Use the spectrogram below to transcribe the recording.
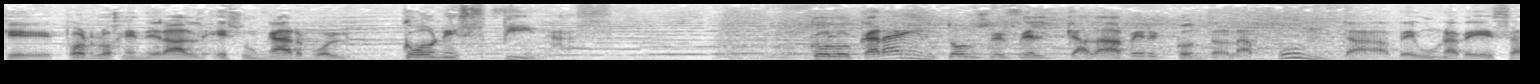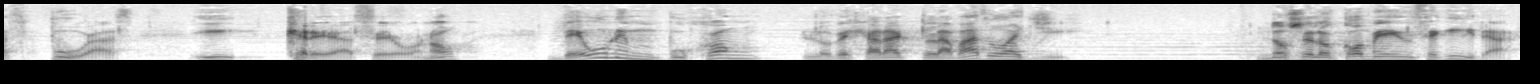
que por lo general es un árbol con espinas. Colocará entonces el cadáver contra la punta de una de esas púas y, créase o no, de un empujón lo dejará clavado allí. No se lo come enseguida,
